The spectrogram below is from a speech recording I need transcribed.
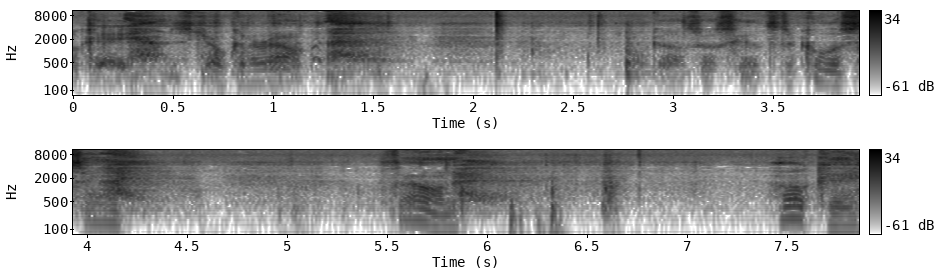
Okay, I'm just joking around. Goes, let's see, that's the coolest thing I found. Okay.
